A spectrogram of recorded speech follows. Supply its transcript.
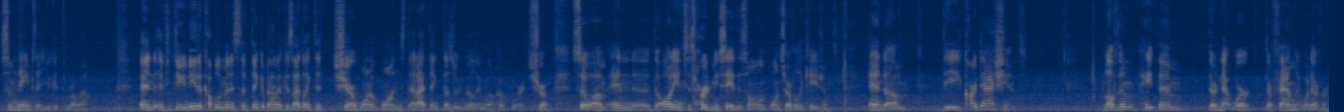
Some names that you could throw out. And if do you need a couple of minutes to think about it? Because I'd like to share one of ones that I think does it really well. Go for it. Sure. So, um, and uh, the audience has heard me say this on, on several occasions. And um, the Kardashians, love them, hate them, their network, their family, whatever.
